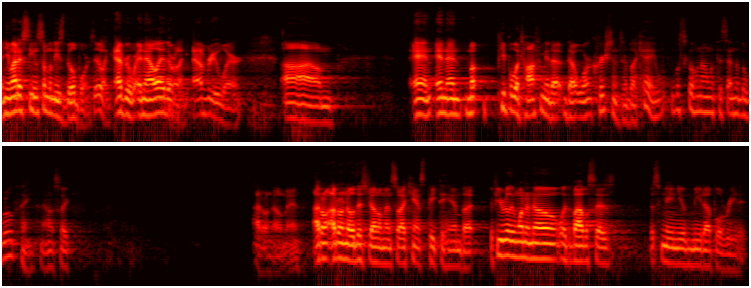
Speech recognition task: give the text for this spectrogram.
And you might have seen some of these billboards. They're like everywhere. In LA, they were like everywhere. Um, and, and then people would talk to me that, that weren't Christians. They'd be like, hey, what's going on with this end of the world thing? And I was like, I don't know, man. I don't, I don't know this gentleman, so I can't speak to him. But if you really want to know what the Bible says, let's me and you meet up, we'll read it.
